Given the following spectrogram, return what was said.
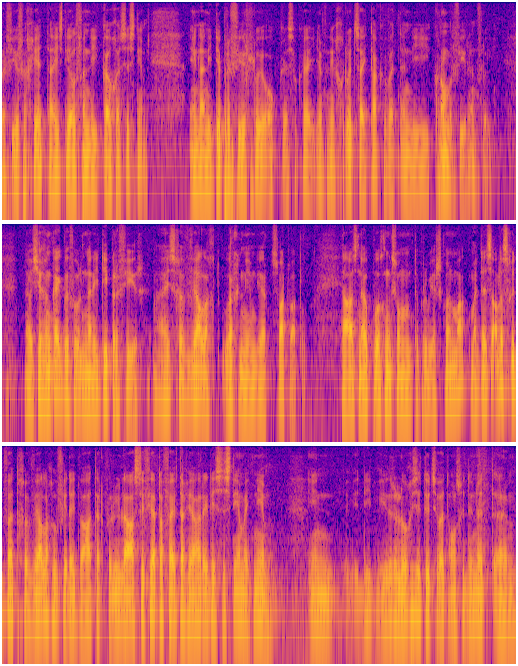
rivier vergeet. Hy is deel van die Kouga-stelsel. En dan die Dieprivier vloei ook is ook 'n van die groot sytakke wat in die Kromrivier invloei. Nou as jy gaan kyk byvoorbeeld na die Dieprivier, hy is geweldig oorgeneem deur swartwattle. Daar is nou pogings om te probeer skoonmaak, maar dis alles goed wat geweldig hoeveelheid water vir die laaste 40, 50 jaar hierdie stelsel uitneem. En die hidrologiese toetse wat ons gedoen het um,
